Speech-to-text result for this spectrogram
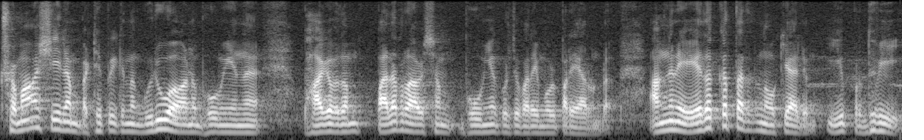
ക്ഷമാശീലം പഠിപ്പിക്കുന്ന ഗുരുവാണ് ഭൂമിയെന്ന് ഭാഗവതം പല പ്രാവശ്യം ഭൂമിയെക്കുറിച്ച് പറയുമ്പോൾ പറയാറുണ്ട്. അങ്ങനെ ഏതൊക്കെ തരത്തിൽ നോക്കിയാലും ഈ പൃഥ്വി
